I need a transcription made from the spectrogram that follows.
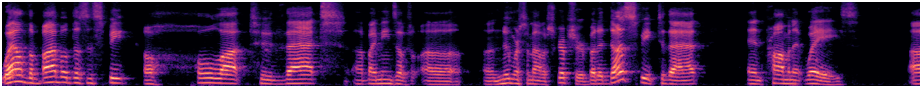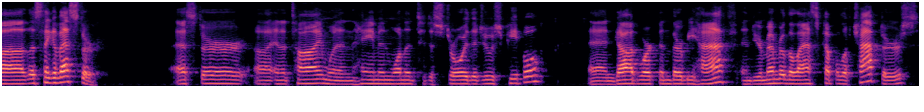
Well, the Bible doesn't speak a whole lot to that uh, by means of uh, a numerous amount of scripture, but it does speak to that in prominent ways. Uh, let's think of Esther. Esther, uh, in a time when Haman wanted to destroy the Jewish people, and God worked in their behalf. And do you remember the last couple of chapters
